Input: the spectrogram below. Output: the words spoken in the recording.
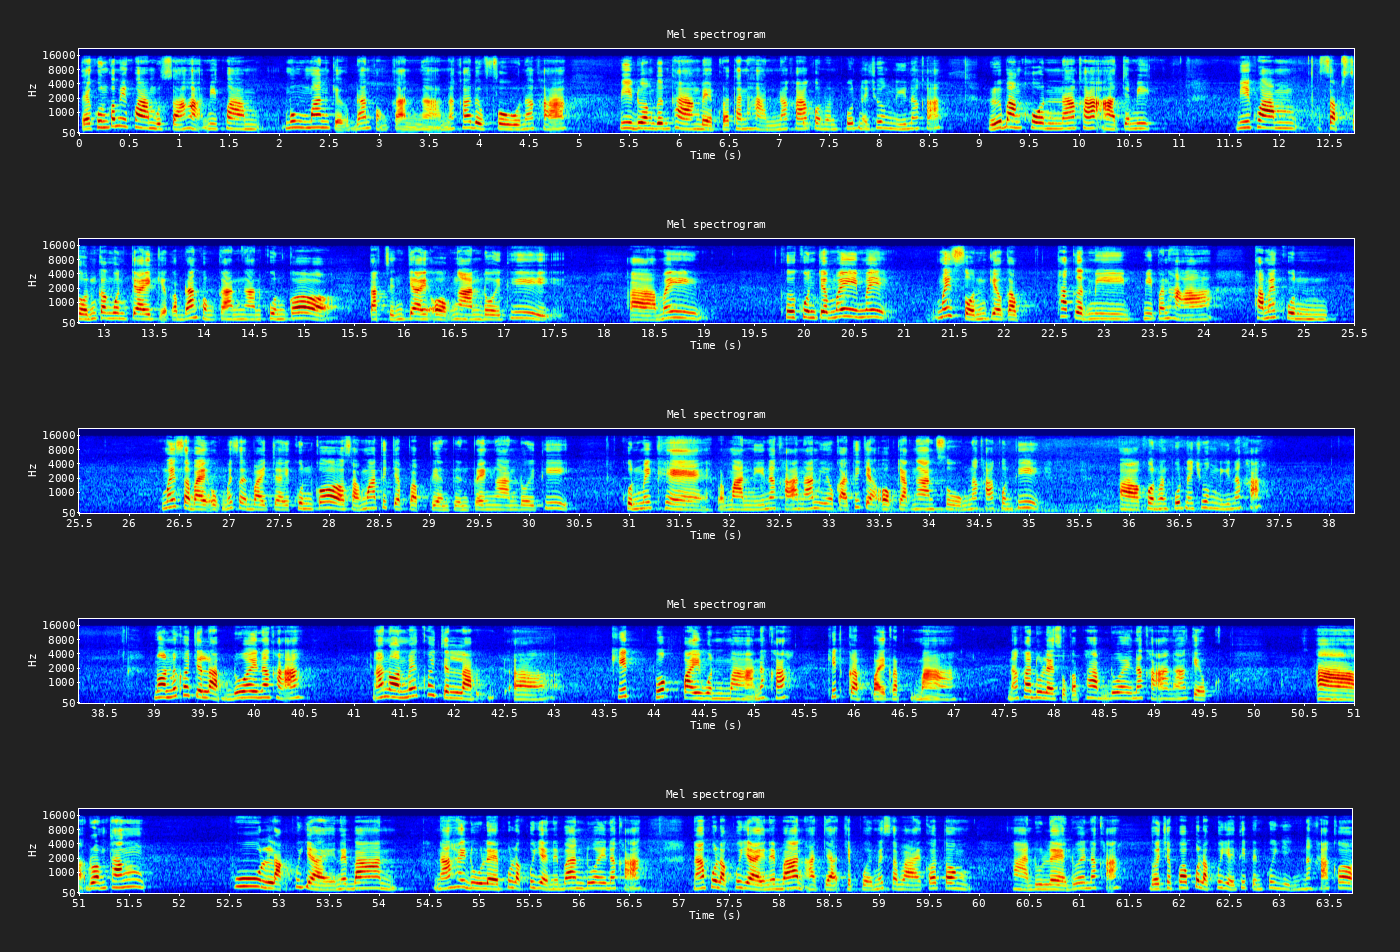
แต่คุณก็มีความอุตสาหะมีความมุ่งมั่นเกี่ยวกับด้านของการงานนะคะเดอะฟูนะคะ มีดวงเดินทางแบบกระทันหันนะคะ คนวันพุธในช่วงนี้นะคะ หรือบางคนนะคะอาจจะมี มีความสับสนกังวลใจเกี่ยวกับด้านของการงาน คุณก็ตัดสินใจออกงานโดยที่ไม่คือคุณจะไม่ไม่ไม่สนเกี่ยวกับถ้าเกิดมีมีปัญหาทำให้คุณไม่สบายอกไม่สบายใจ คุณก็สามารถที่จะปรับเปลี่ยนเปลี่ยนแปลงงานโดยที่คุณไม่แคร์ประมาณนี้นะคะนะมีโอกาสที่จะออกจากงานสูงนะคะ คนที่คนวันพุธในช่วงนี้นะคะ นอนไม่ค่อยจะหลับด้วยนะคะ นะนอนไม่ค่อยจะหลับคิดวกไปวนมานะคะ คิดกลับไปกลับมานะคะ ดูแลสุขภาพด้วยนะคะนะเกี่ยวรวมทั้งผู้หลักผู้ใหญ่ในบ้านนะให้ดูแลผู้หลักผู้ใหญ่ในบ้านด้วยนะคะนะผู้หลักผู้ใหญ่ในบ้านอาจจะเจ็บป่วยไม่สบายก็ต้องหาดูแลด้วยนะคะ โดยเฉพาะผู้หลักผู้ใหญ่ที่เป็นผู้หญิงนะคะ ก็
